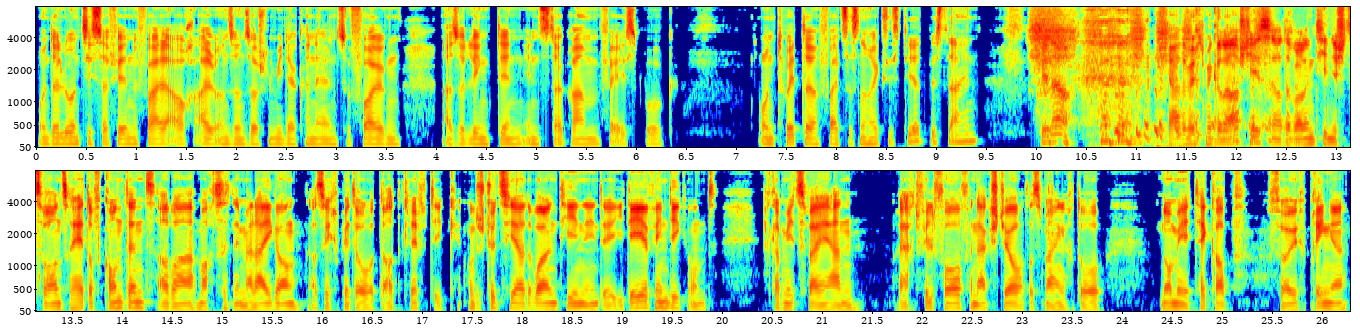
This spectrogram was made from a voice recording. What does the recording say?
Und da lohnt sich auf jeden Fall auch all unseren Social Media Kanälen zu folgen. Also LinkedIn, Instagram, Facebook und Twitter, falls das noch existiert bis dahin. Genau. Ja, da möchte ich mich gerade anschließen. Der Valentin ist zwar unser Head of Content, aber macht es nicht im Alleingang. Also ich bin da tatkräftig, unterstütze ja den Valentin in der Ideenfindung und ich glaube, wir zwei haben recht viel vor für nächstes Jahr, dass wir eigentlich da noch mehr Tech-Up für euch bringen,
